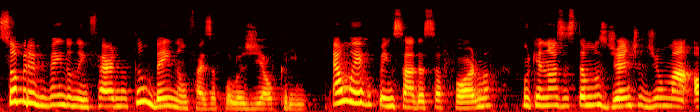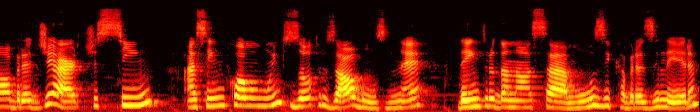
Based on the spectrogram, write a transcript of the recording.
Sobrevivendo no Inferno também não faz apologia ao crime. É um erro pensar dessa forma, porque nós estamos diante de uma obra de arte, sim, assim como muitos outros álbuns, né, dentro da nossa música brasileira.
